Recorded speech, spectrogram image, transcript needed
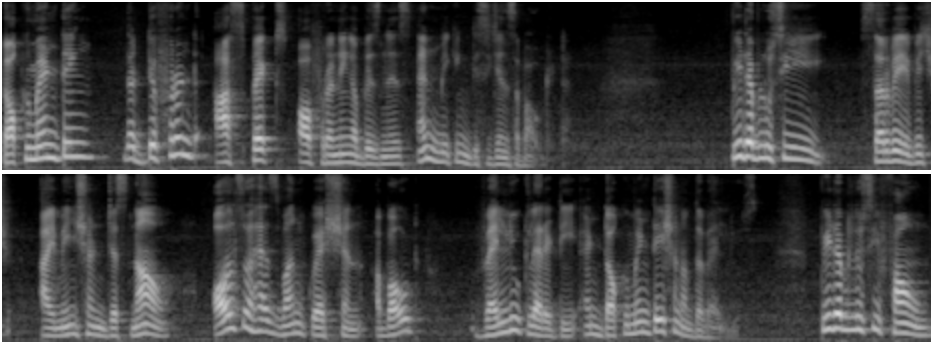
documenting the different aspects of running a business and making decisions about it. PwC survey which I mentioned just now also has one question about value clarity and documentation of the values. PwC found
